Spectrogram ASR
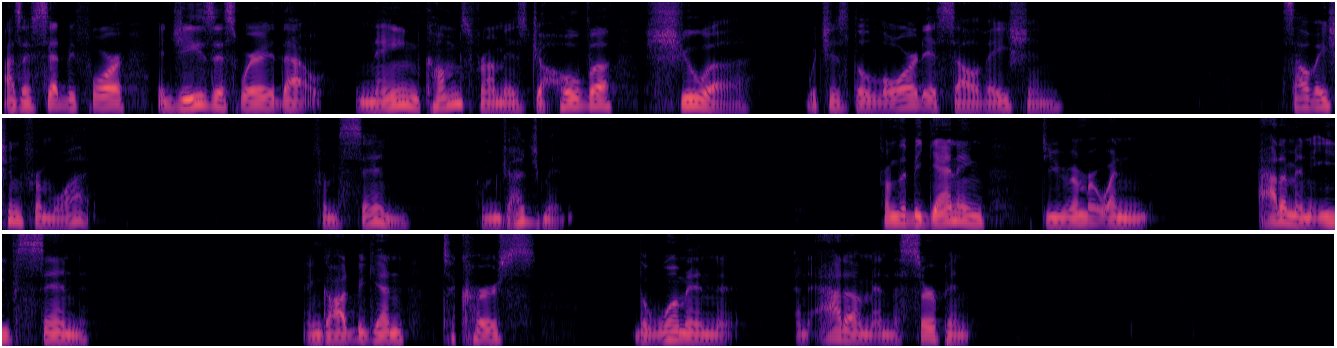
As I said before, Jesus, where that name comes from, is Jehovah Shua, which is the Lord is salvation. Salvation from what? From sin, from judgment. From the beginning, do you remember when Adam and Eve sinned and God began to curse the woman and Adam and the serpent?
